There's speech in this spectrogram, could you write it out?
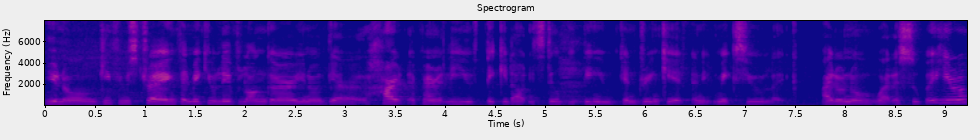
you know give you strength and make you live longer. You know their heart apparently you take it out it's still beating you can drink it and it makes you like i don't know what a superhero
